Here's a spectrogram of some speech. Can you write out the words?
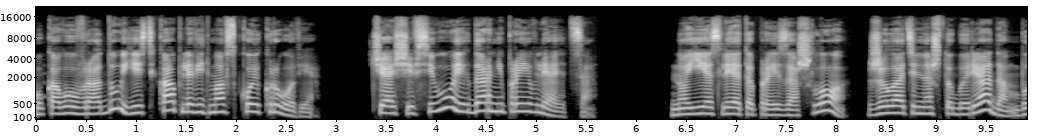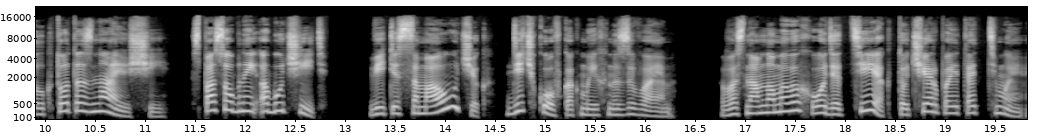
у кого в роду есть капля ведьмовской крови. Чаще всего их дар не проявляется. Но если это произошло, желательно, чтобы рядом был кто-то знающий, способный обучить, ведь из самоучек, дичков, как мы их называем, в основном и выходят те, кто черпает от тьмы.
